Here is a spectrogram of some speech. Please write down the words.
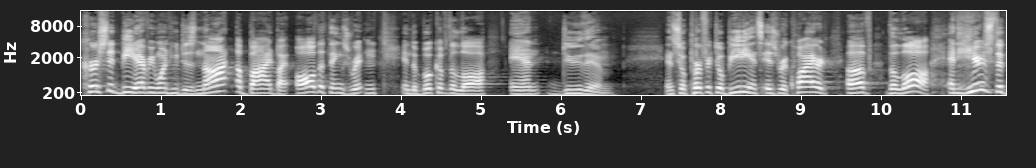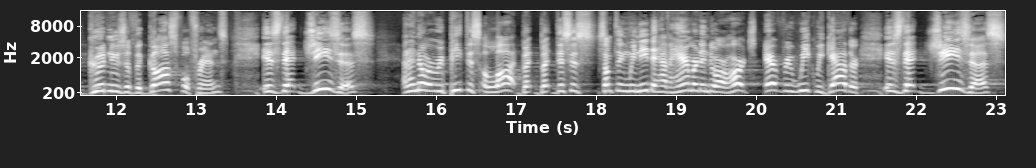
Cursed be everyone who does not abide by all the things written in the book of the law and do them. And so perfect obedience is required of the law. And here's the good news of the gospel, friends, is that Jesus, and I know I repeat this a lot, but, but this is something we need to have hammered into our hearts every week we gather, is that Jesus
